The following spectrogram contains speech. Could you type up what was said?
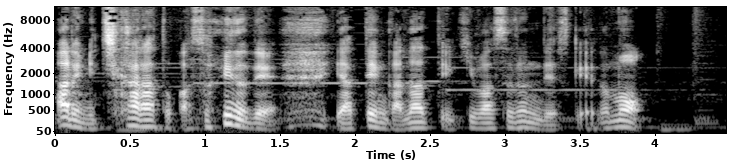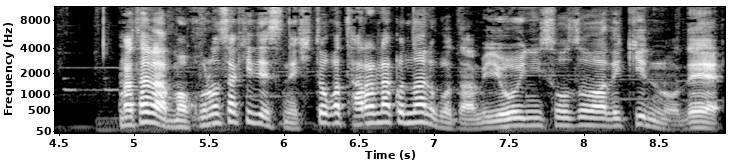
ある意味力とかそういうので やってんかなっていう気はするんですけれども。まあ、ただ、まあ、この先ですね、人が足らなくなることは容易に想像はできるので、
